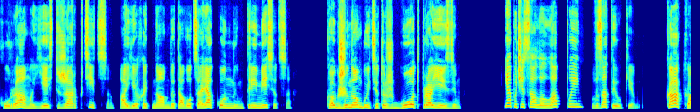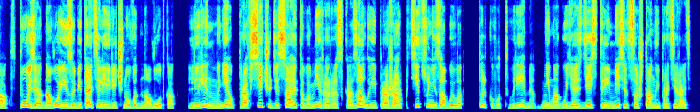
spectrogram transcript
Хурама есть жар-птица, а ехать нам до того царя конным три месяца. Как же нам быть? Это ж год проездим. Я почесала лапой в затылке. Как-как? В позе одного из обитателей речного дна. Вот как. Лерин мне про все чудеса этого мира рассказала и про жар-птицу не забыла. Только вот время. Не могу я здесь три месяца штаны протирать,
